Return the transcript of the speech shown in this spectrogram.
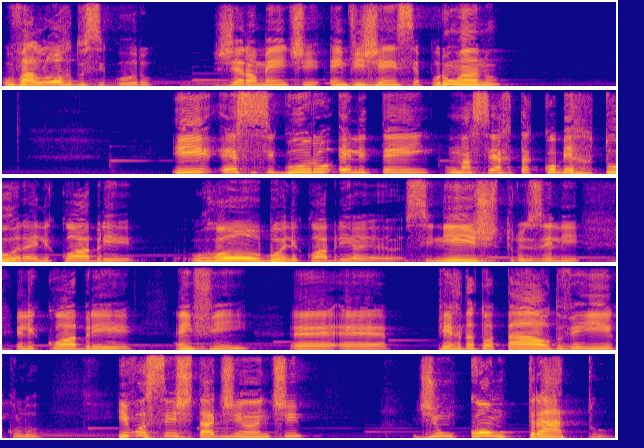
o valor do seguro, geralmente em vigência por um ano. E esse seguro ele tem uma certa cobertura, ele cobre o roubo, ele cobre eh, sinistros, ele, ele cobre, enfim, é, é, perda total do veículo. E você está diante de um contrato.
